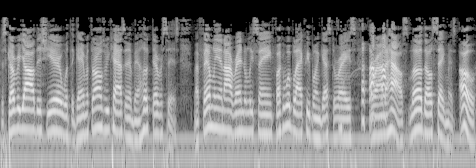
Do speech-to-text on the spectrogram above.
Discovered y'all this year with the Game of Thrones recast and have been hooked ever since. My family and I randomly sing fucking with black people and guess the race around the house. Love those segments. Oh,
